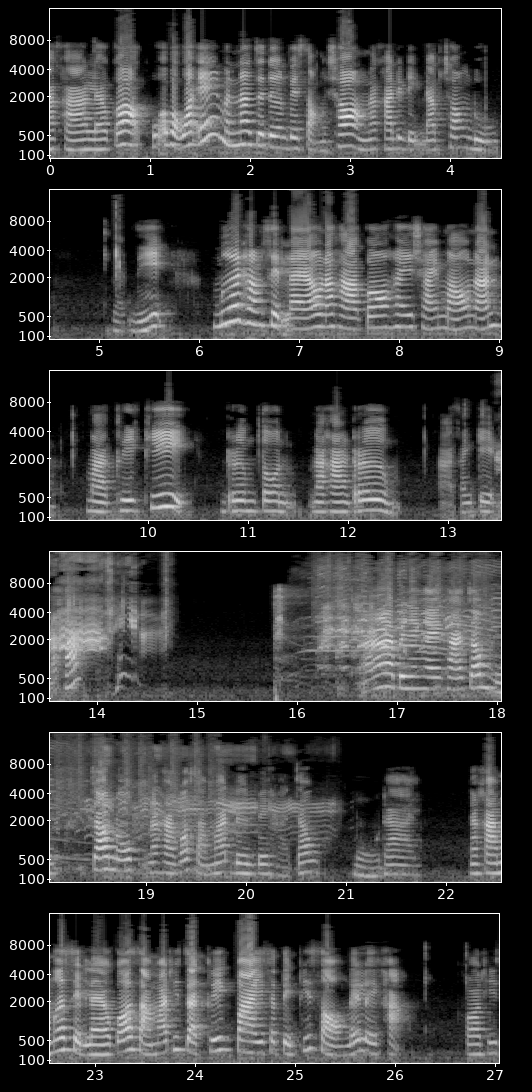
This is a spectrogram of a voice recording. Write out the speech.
นะคะ แล้วก็ครูอ้อบอกว่าเอ๊ะมันน่าจะเดินไปสองช่องนะคะ เด็กๆนับช่องดูแบบนี้ เมื่อทำเสร็จแล้วนะคะ ก็ให้ใช้เมาส์นั้นมาคลิกที่เริ่มต้นนะคะ เริ่มสังเกตนะคะ เป็นยังไงคะเจ้าหมูเจ้านกนะคะ ก็สามารถเดินไปหาเจ้าหมูได้นะคะ เมื่อเสร็จแล้วก็สามารถที่จะคลิกไปสเต็ปที่ 2 ได้เลยค่ะ ข้อที่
